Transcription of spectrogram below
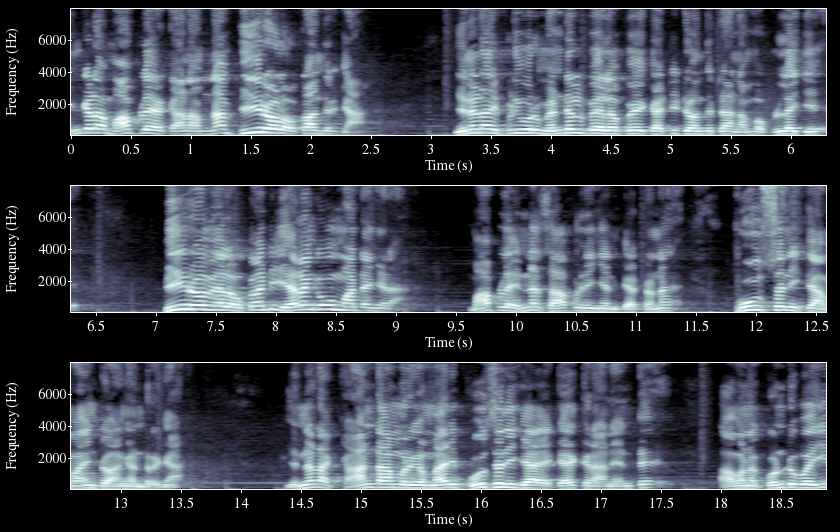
எங்கடா மாப்பிள்ளைய காணோம்னா பீரோவில் உட்காந்துருக்கான் என்னடா இப்படி ஒரு மெண்டல் பேல போய் கட்டிட்டு வந்துட்டான் நம்ம பிள்ளைக்கு? பீரோ மேலே உட்காந்து இறங்கவும் மாட்டேங்கிறான். மாப்பிள்ளை என்ன சாப்பிட்றீங்கன்னு கேட்டோன்னே பூசணிக்காய் வாங்கிட்டு வாங்கன்றிருக்கான். என்னடா காண்டாமிருகம் மாதிரி பூசணிக்காயை கேட்குறானேன்ட்டு அவனை கொண்டு போய்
